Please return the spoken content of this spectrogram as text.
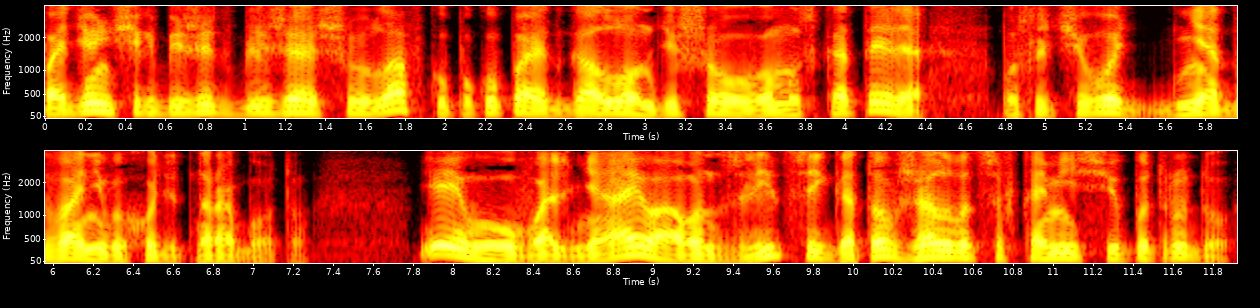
Паденщик бежит в ближайшую лавку, покупает галлон дешевого мускателя, после чего дня два не выходит на работу. Я его увольняю, а он злится и готов жаловаться в комиссию по труду.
